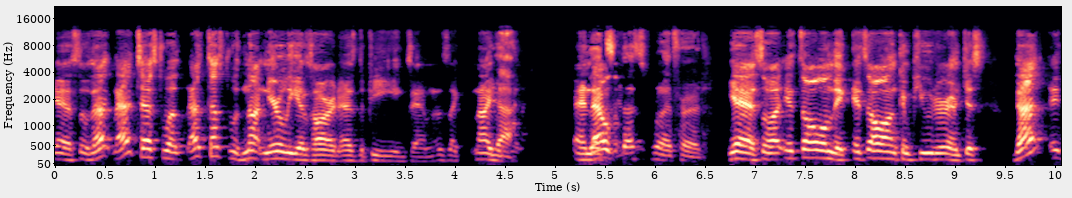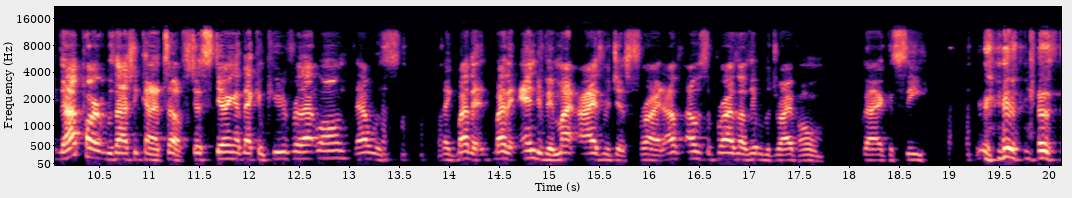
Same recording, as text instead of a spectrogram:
yeah, so that that test was that test was not nearly as hard as the PE exam. It was like not even. Yeah. And that that's, was that's what I've heard. yeah. So uh, it's all on the it's all on computer and just that that part was actually kind of tough. Just staring at that computer for that long. That was like by the by the end of it, my eyes were just fried. I, was- I was surprised I was able to drive home. Glad I could see because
